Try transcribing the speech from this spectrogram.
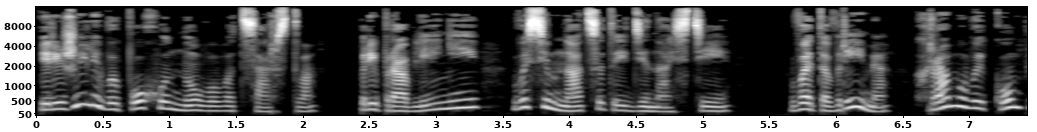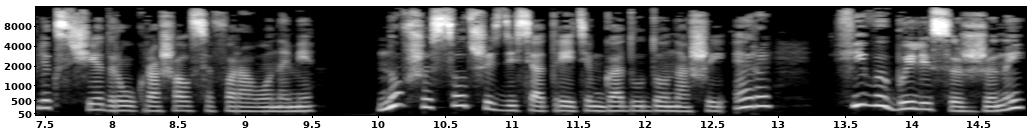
пережили в эпоху Нового Царства при правлении XVIII династии. В это время храмовый комплекс щедро украшался фараонами, но в 663 году до нашей эры Фивы были сожжены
